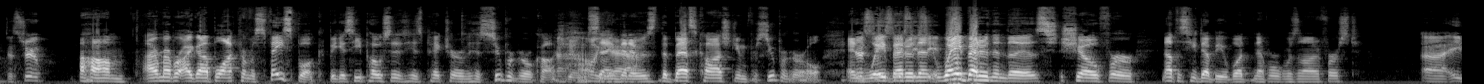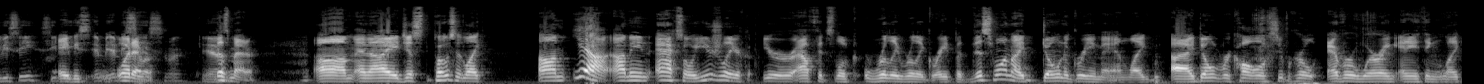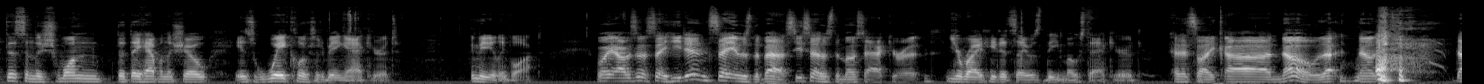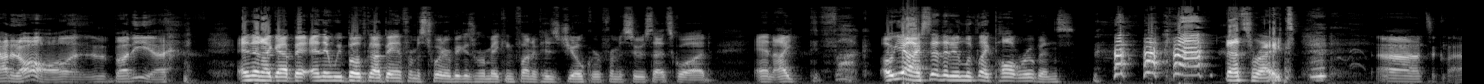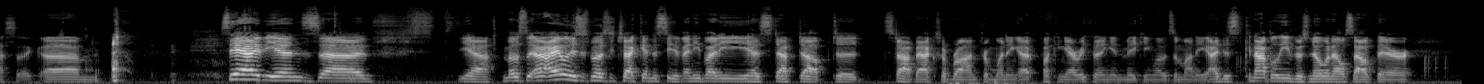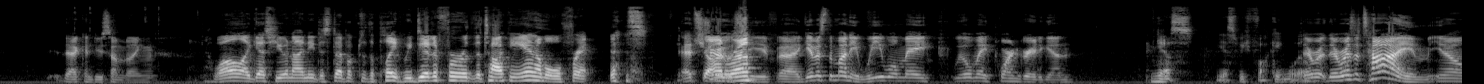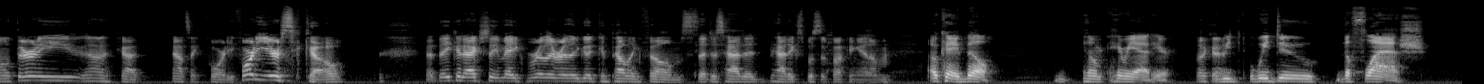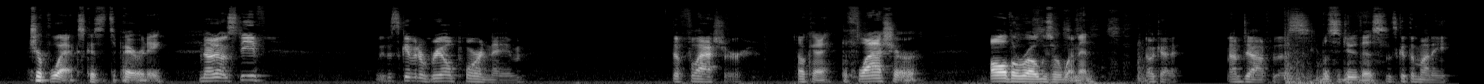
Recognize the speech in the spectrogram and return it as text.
That's true. Um, I remember I got blocked from his Facebook because he posted his picture of his Supergirl costume, Oh, saying yeah. that it was the best costume for Supergirl and No, way see, better see, than see. way better than the show for not the CW. What network was it on at first? Uh, ABC, CB, ABC, whatever. Yeah. Doesn't matter. Um, and I just posted like, um, yeah, I mean, Axel, usually your, your outfits look really, really great, but this one I don't agree, man. Like, I don't recall Supergirl ever wearing anything like this, and this one that they have on the show is way closer to being accurate. Immediately blocked. Well, I was gonna say he didn't say it was the best. He said it was the most accurate, You're right, he did say it was the most accurate. and it's like, uh, no, that no, not at all, uh, buddy. Uh, And then I got ba- and then we both got banned from his Twitter because we were making fun of his Joker from a Suicide Squad. And I fuck. Oh yeah, I said that it looked like Paul Reubens. That's right. uh, that's a classic. Um, CIVN's, uh, yeah, mostly. I always just mostly check in to see if anybody has stepped up to stop Axel Braun from winning fucking everything and making loads of money. I just cannot believe there's no one else out there that can do something. Well, I guess you and I need to step up to the plate. We did it for the talking animal fran- That's Genre. true, Steve. Uh, give us the money. We will make we will make porn great again. yes. Yes, we fucking will. There were there was a time, you know, thirty. Uh, God, now it's like 40. 40 years ago. That they could actually make really, really good, compelling films that just had had explicit fucking in them. Okay, Bill. Hear me out here. Okay. We we do the Flash, Triple X because it's a parody. No, no, Steve. Let's give it a real porn name. The Flasher. Okay, the Flasher. All the rogues are women. Okay, I'm down for this. Let's do this. Let's get the money.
